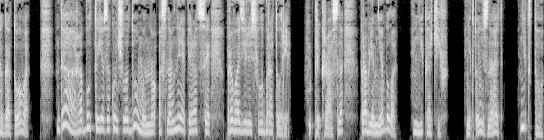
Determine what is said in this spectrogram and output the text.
«Готово?» «Да, работу я закончила дома, но основные операции проводились в лаборатории». «Прекрасно. Проблем не было?» «Никаких. Никто не знает?» «Никто.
